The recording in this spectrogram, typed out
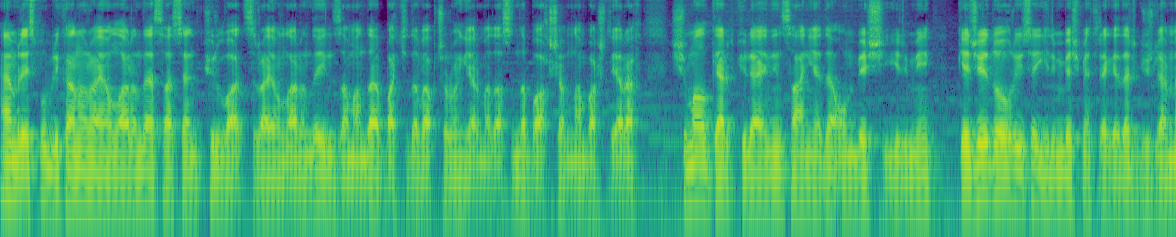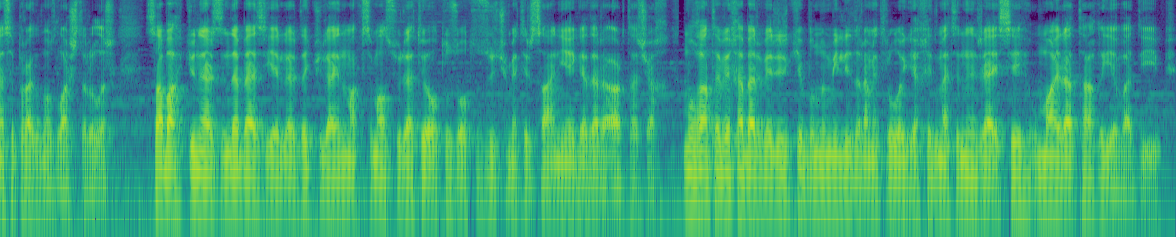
Həm Respublikanın rayonlarında, əsasən Kür vadisi rayonlarında, eyni zamanda Bakıda və Abşeron yarımadasında bu axşamdan başlayaraq şimal-qərb küləyinin saniyədə 15-20, gecəyə doğru isə 25 metrə qədər güclənməsi proqnozlaşdırılır. Sabah gün ərzində bəzi yerlərdə küləyin maksimal sürəti 30-33 metr saniyəyə qədər artacaq. Muğan TV xəbər verir ki, bunu Milli Hidrometeorologiya Xidmətinin rəisi Umayra Tağıyeva deyib.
